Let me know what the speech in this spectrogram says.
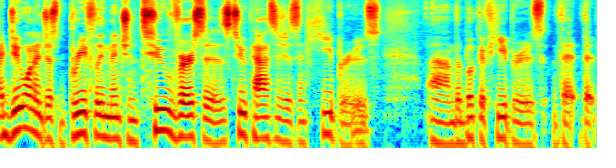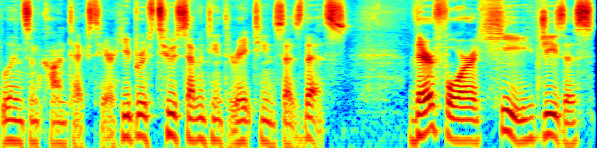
I do want to just briefly mention two verses, two passages in Hebrews, um, the book of Hebrews, that, that lend some context here. Hebrews 2 17 through 18 says this Therefore, he, Jesus,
